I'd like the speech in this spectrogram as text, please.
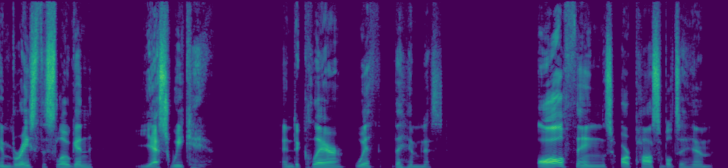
Embrace the slogan, Yes, we can, and declare with the hymnist, All things are possible to him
